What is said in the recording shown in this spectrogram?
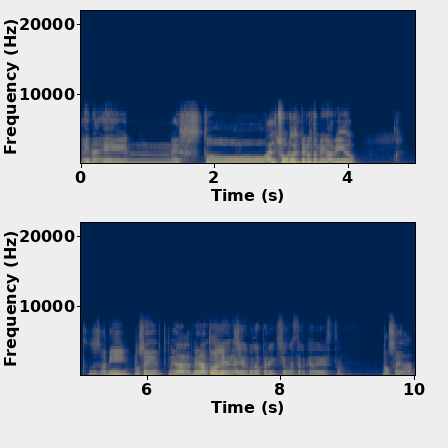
En, en esto, al sur del Perú también ha habido. Entonces, a mí, no sé, me da, me da toda ¿hay, la hay impresión. alguna predicción acerca de esto? No sé, ¿ah?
